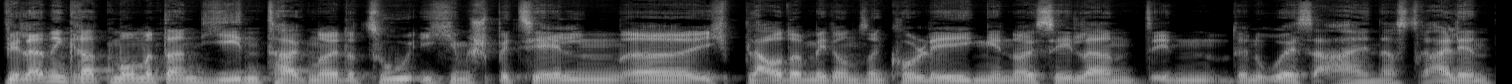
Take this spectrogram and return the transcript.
Wir lernen gerade momentan jeden Tag neu dazu. Ich im Speziellen, äh, ich plaudere mit unseren Kollegen in Neuseeland, in den USA, in Australien.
